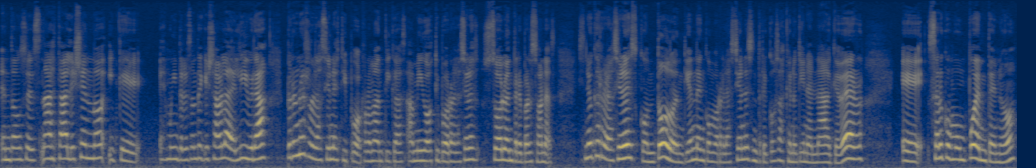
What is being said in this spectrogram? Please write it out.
entonces, nada, estaba leyendo y que es muy interesante que ella habla de Libra, pero no es relaciones tipo románticas, amigos, tipo relaciones solo entre personas, sino que relaciones con todo, ¿entienden? Como relaciones entre cosas que no tienen nada que ver, eh, ser como un puente, ¿no?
